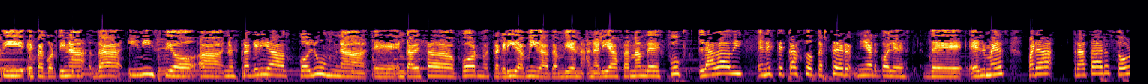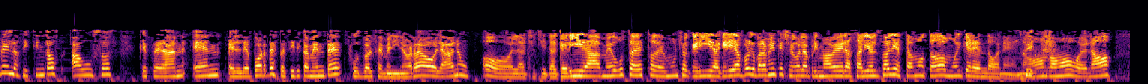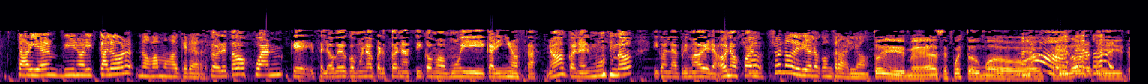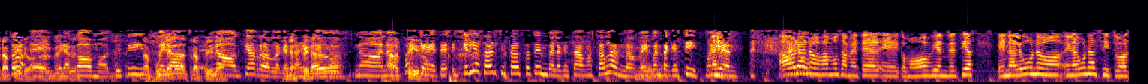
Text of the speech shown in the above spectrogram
Ahora sí, esta cortina da inicio a nuestra querida columna eh, encabezada por nuestra querida amiga también, Analia Fernández Fuchs, la Gaby, en este caso tercer miércoles del mes, para tratar sobre los distintos abusos que se dan en el deporte, específicamente fútbol femenino, ¿verdad? Hola, Anu. Hola, chachita querida. Me gusta esto de mucho querida, querida, porque para mí es que llegó la primavera, salió el sol y estamos todos muy querendones, ¿no? Sí. Como, bueno, está bien, vino el calor, nos vamos a querer. Sobre todo Juan, que se lo veo como una persona así como muy cariñosa, ¿no? Con el mundo y con la primavera. ¿O no, Juan? Yo, yo no diría lo contrario. Estoy, me has expuesto de un modo No, traidor pero- y trapero ¿Cómo? Eh, realmente. Pero ¿cómo? Estoy- Una puñalada pero- trapera. No, qué horror lo que Inesperado, estás diciendo. No, no, artero. porque te- quería saber si estabas atento a lo que estábamos charlando. Me di cuenta que sí. Muy bien. Ahora Ah, no. nos vamos a meter, eh, como vos bien decías, en alguno, en algunas situaciones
